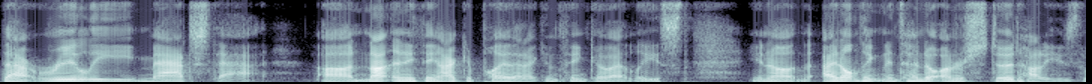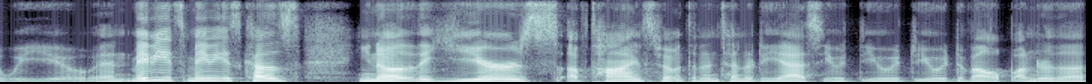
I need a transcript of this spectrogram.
that really matched that. Uh, not anything I could play that I can think of at least. You know, I don't think Nintendo understood how to use the Wii U, and maybe it's maybe it's because you know the years of time spent with the Nintendo DS, you would you would you would develop under the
